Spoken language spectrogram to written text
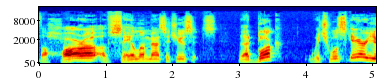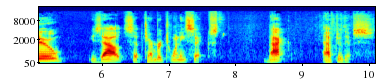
The Horror of Salem, Massachusetts. That book, which will scare you, is out September 26th. Back after this.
